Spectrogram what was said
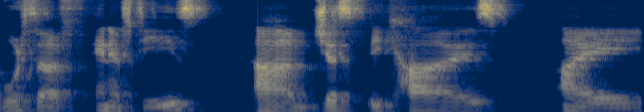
worth of NFTs um, just because I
